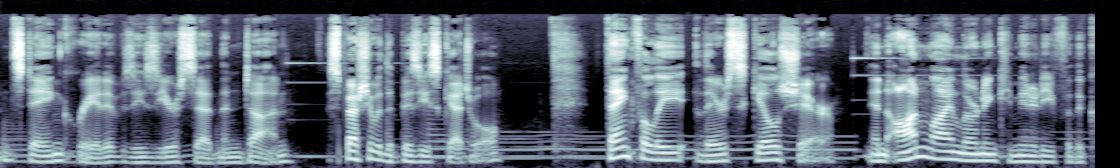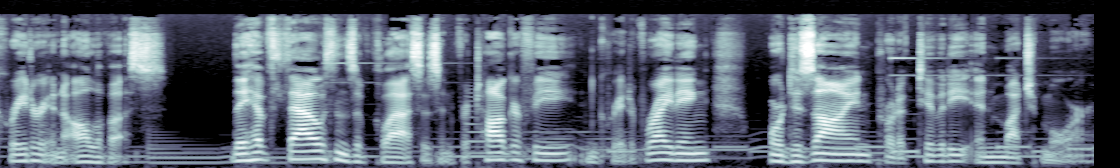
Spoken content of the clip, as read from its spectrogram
and staying creative is easier said than done, especially with a busy schedule. Thankfully, there's Skillshare, an online learning community for the creator in all of us. They have thousands of classes in photography, and creative writing, or design, productivity, and much more.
